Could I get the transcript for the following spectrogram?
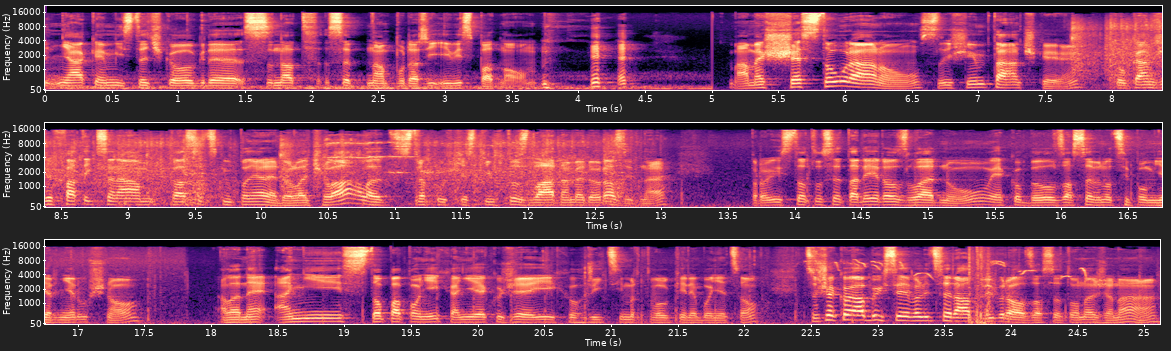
nějaké místečko, kde snad se nám podaří i vyspat, no. Máme šestou ráno, slyším ptáčky. Koukám, že Fatik se nám klasicky úplně nedolečila, ale s trochu štěstí už to zvládneme dorazit, ne? Pro jistotu se tady rozhlédnu, jako byl zase v noci poměrně rušno. Ale ne ani stopa po nich, ani jakože jejich hořící mrtvolky nebo něco. Což jako já bych si je velice rád vybral, zase to ne, že ne?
